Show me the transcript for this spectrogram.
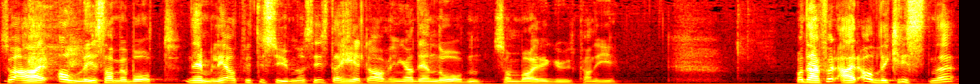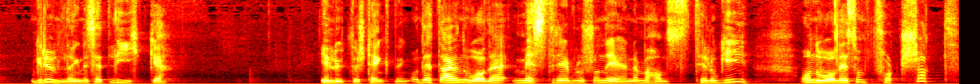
så er alle i samme båt. Nemlig at vi til syvende og sist er helt avhengig av den nåden som bare Gud kan gi. Og Derfor er alle kristne grunnleggende sett like i Luthers tenkning. Og Dette er jo noe av det mest revolusjonerende med hans teologi, og noe av det som fortsatt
